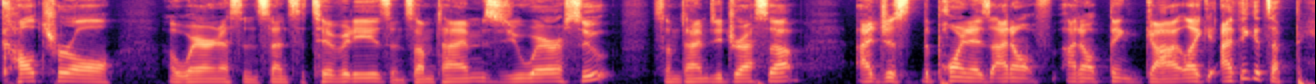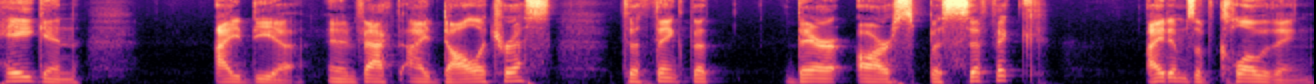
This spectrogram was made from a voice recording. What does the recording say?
cultural awareness and sensitivities, and sometimes you wear a suit, sometimes you dress up. I just the point is, I don't I don't think God like I think it's a pagan idea, and in fact, idolatrous to think that there are specific items of clothing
